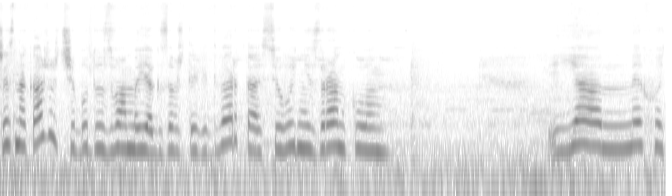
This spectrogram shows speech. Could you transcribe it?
Чесно кажучи, буду з вами, як завжди, відверта. Сьогодні зранку я не хоч...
